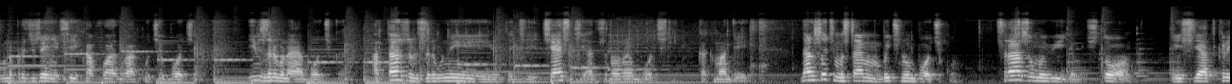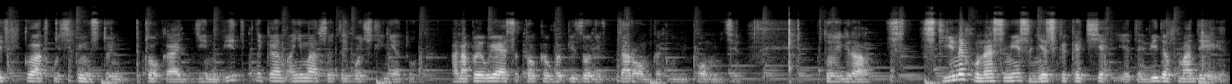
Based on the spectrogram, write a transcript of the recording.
на протяжении всей Half-Life 2 кучи бочек. И взрывная бочка. А также взрывные вот эти части от взрывной бочки, как модель. В данном случае мы ставим обычную бочку. Сразу мы видим, что если открыть вкладку Sequence, то только один вид, такая анимацию этой бочки нету. Она появляется только в эпизоде втором, как вы помните, кто играл. В скинах у нас имеется несколько это видов модели.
